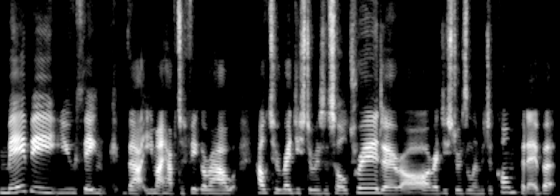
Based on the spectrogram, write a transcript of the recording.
Maybe you think that you might have to figure out how to register as a sole trader or register as a limited company, but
